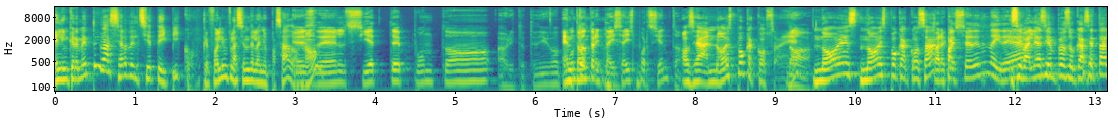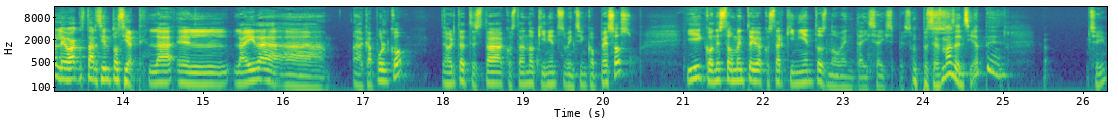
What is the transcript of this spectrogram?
el incremento iba a ser del 7 y pico, que fue la inflación del año pasado, Es ¿no? del 7 punto... Ahorita te digo. Entonces- punto 36%. O sea, no es poca cosa, ¿eh? No. No es, no es poca cosa. Para Pa- que se den una idea... Si valía 100 pesos su caseta, le va a costar 107. La, el- la ida a, a Acapulco, ahorita te está costando 525 pesos. Y con este aumento iba a costar 596 pesos. Pues es más del 7. Sí.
